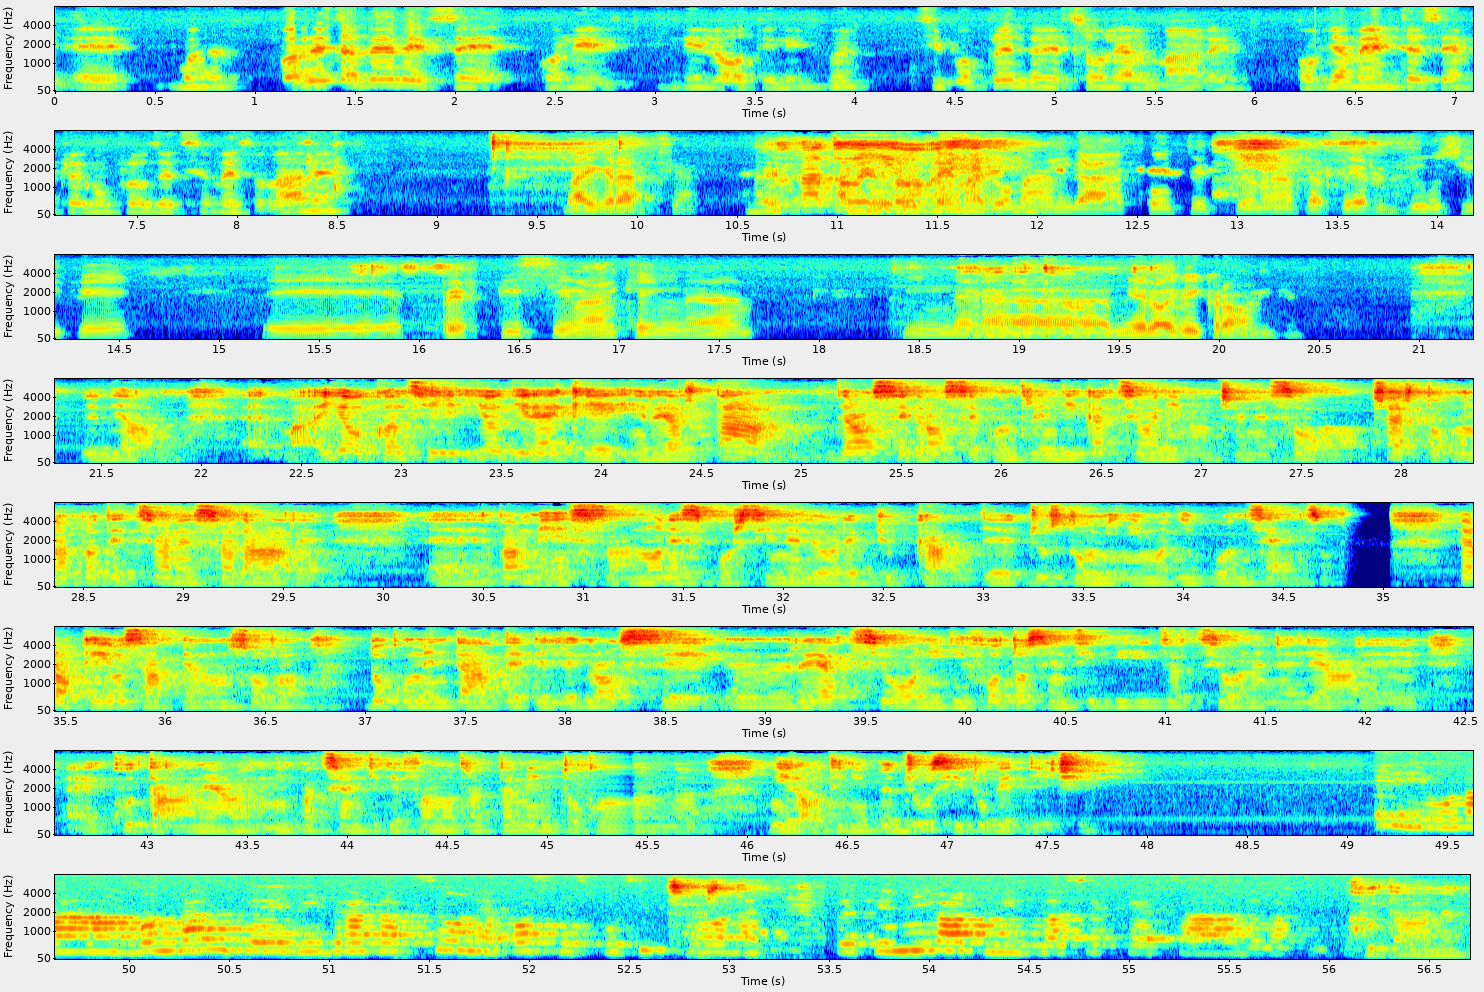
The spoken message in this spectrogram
Eh, vorrei sapere se con il nilotinib si può prendere il sole al mare, ovviamente sempre con protezione solare. Vai, grazie. Vado allora, io. Questa è una domanda confezionata per Giusy che è espertissima anche in, in uh, mieloidi croniche. Vediamo, eh, ma io, io, direi che in realtà grosse grosse controindicazioni non ce ne sono. Certo una protezione solare eh, va messa, non esporsi nelle ore più calde, giusto un minimo di buonsenso però che io sappia non sono documentate delle grosse eh, reazioni di fotosensibilizzazione nelle aree eh, cutanee in pazienti che fanno trattamento con nilotinib. Giussi, tu che dici? Una abbondante idratazione post esposizione certo. perché il nilotinib la secchezza della cutanea.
